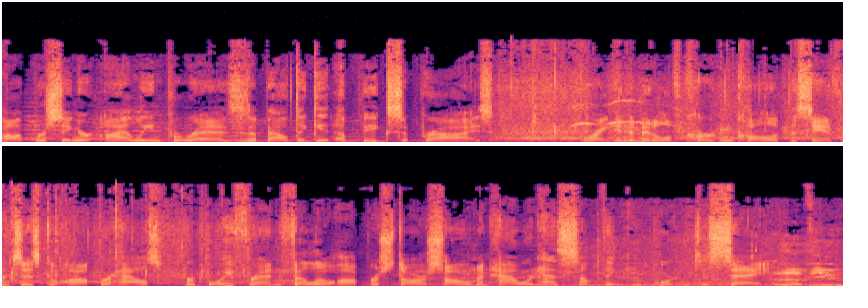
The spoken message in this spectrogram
Opera singer Ailyn Pérez is about to get a big surprise. Right in the middle of curtain call at the San Francisco Opera House, her boyfriend, fellow opera star Solomon Howard, has something important to say. I love you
